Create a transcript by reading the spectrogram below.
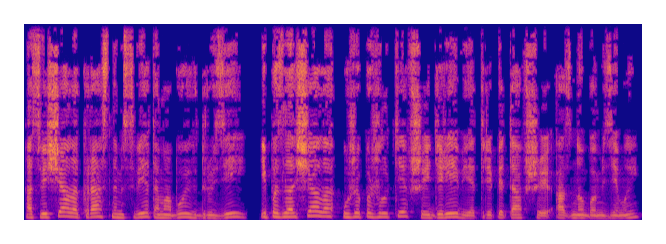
освещала красным светом обоих друзей и позлощала уже пожелтевшие деревья, трепетавшие ознобом зимы,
